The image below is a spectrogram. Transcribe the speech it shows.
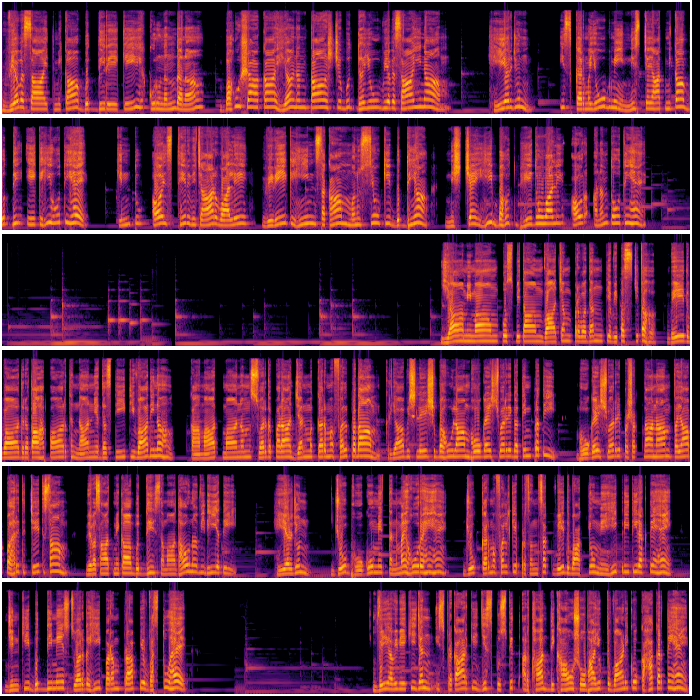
व्यवसायत्मिका बुद्धिरेके कुरुनंदन बहुशाखा ह्यनंताश्च बुद्धयो व्यवसायिनाम। हे अर्जुन, इस कर्मयोग में निश्चयात्मिका बुद्धि एक ही होती है, किंतु अस्थिर विचार वाले, विवेकहीन सकाम मनुष्यों की बुद्धियाँ निश्चय ही बहुत भेदों वाली और अनंत होती हैं। यामिमां पुष्पितां वाचं प्रवदन्त्य विपश्चितः, वेदवादरताः पार्थ नान्यदस्तीति वादिनः, कामात्मानं स्वर्गपरा जन्म कर्म फलप्रदां क्रियाविश्लेष बहुलां भोगैश्वर्यगतिं प्रति, भोगैश्वर्य प्रसक्तानां तया पहृत चेतसां, व्यवसात्मिका बुद्धि समाधौ न विधीयते। हे अर्जुन, जो भोगों में तन्मय हो रहे हैं जो कर्मफल के प्रशंसक वेद वाक्यों में ही प्रीति रखते हैं, जिनकी बुद्धि में स्वर्ग ही परम प्राप्य वस्तु है। वे अविवेकी जन, इस प्रकार की जिस पुष्पित अर्थात दिखाओ शोभायुक्त वाणी को कहा करते हैं,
